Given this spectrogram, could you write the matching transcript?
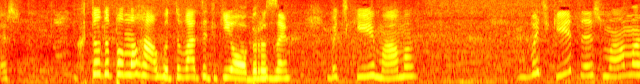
Теж. Хто допомагав готувати такі образи? Батьки, мама. Батьки теж мама.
